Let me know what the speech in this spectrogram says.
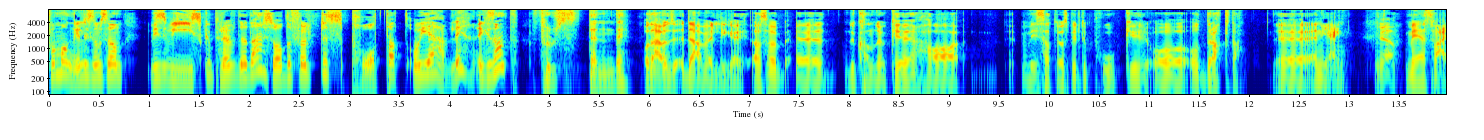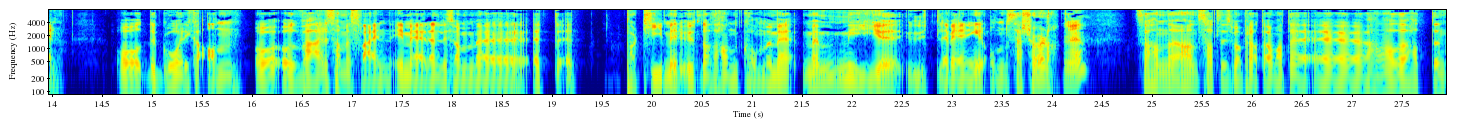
for mange liksom sånn Hvis vi skulle prøvd det der, så hadde det føltes påtatt og jævlig, ikke sant? Fullstendig. Og det er jo det er veldig gøy. Altså, eh, du kan jo ikke ha Vi satt jo og spilte poker og, og drakk, da. Eh, en gjeng. Ja. Med Svein. Og det går ikke an å, å være sammen med Svein i mer enn liksom eh, et, et par timer uten at han kommer med, med mye utleveringer om seg sjøl, da. ja. Så han, han satt liksom og prata om at eh, han hadde hatt en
